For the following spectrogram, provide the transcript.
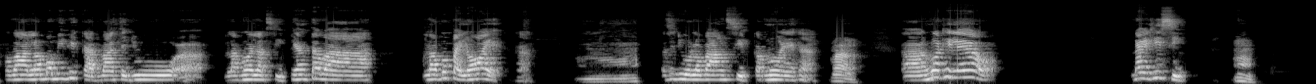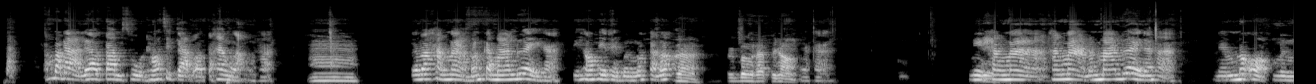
เพราะว่าเราบ่มีพิกัดว่าจะอยู่เอ่อหลักน้อยหลักสิบเพียงแต่ว่าเราบ่ไปร้อยค่ะอืมเราจะอยู่ระหว่างสิบกับหน่วยค่ะมาอ่างวดที่แล้ว ได้ที่สิบอืมธรรมดาแล้วตามสูตรเขาจะจับเอาแต่ข้างหลังค่ะ อืม แต่ว่าข้างหน้ามันก็มาเรื่อยค่ะ ที่เขาเฮ็ดให้เบิ่งแล้วค่ะเนาะเออไปเบิ่งครับพี่น้องนะคะนี่นี่ข้างหน้าข้างหน้ามันมาเรื่อยนะคะเนี่ยมันออกหนึ่ง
